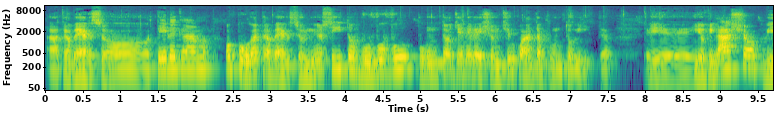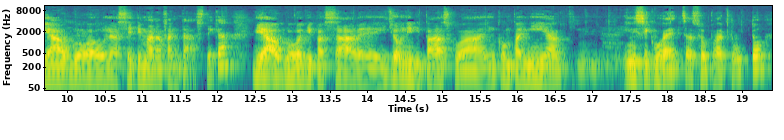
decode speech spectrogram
attraverso Telegram oppure attraverso il mio sito www.generation50.it. Io vi lascio, vi auguro una settimana fantastica, vi auguro di passare i giorni di Pasqua in compagnia, in sicurezza soprattutto,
